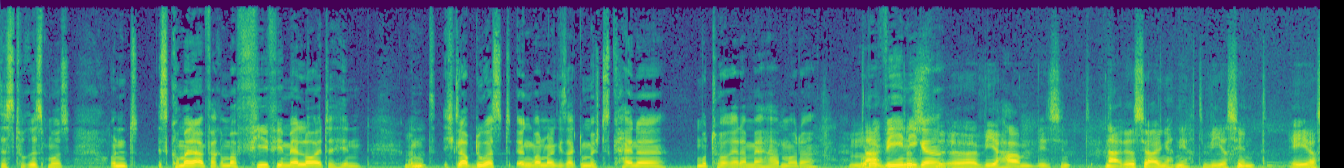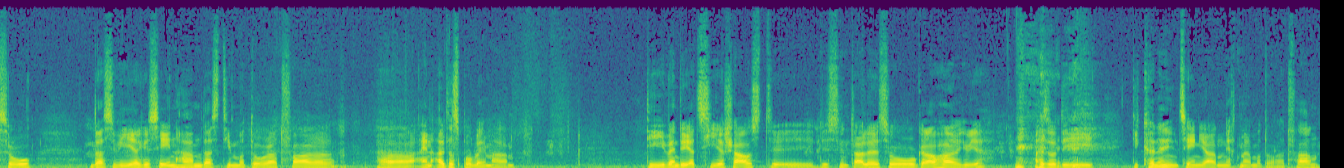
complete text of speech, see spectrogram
des Tourismus und es kommen halt einfach immer viel, viel mehr Leute hin. Und ich glaube, du hast irgendwann mal gesagt, du möchtest keine Motorräder mehr haben, oder? oder Nein, weniger? Das, äh, wir haben, wir sind, nein, das ist ja eigentlich nicht. Wir sind eher so, dass wir gesehen haben, dass die Motorradfahrer äh, ein Altersproblem haben. Die, wenn du jetzt hier schaust, die, die sind alle so grauhaarig wie wir. Also die, die können in zehn Jahren nicht mehr Motorrad fahren.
